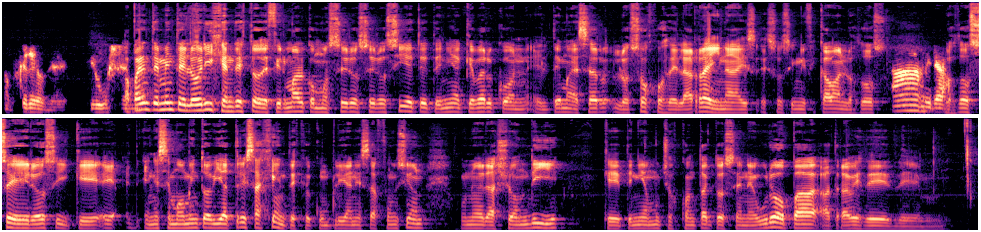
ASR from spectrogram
no creo que, use. Aparentemente el origen de esto de firmar como 007 tenía que ver con el tema de ser los ojos de la reina, eso significaban los dos, ah, los dos ceros, y que eh, en ese momento había tres agentes que cumplían esa función. Uno era John Dee, que tenía muchos contactos en Europa a través de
